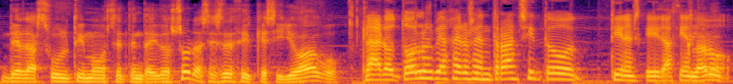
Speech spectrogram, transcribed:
de las últimas 72 horas. Es decir, que si yo hago Claro, todos los viajeros en tránsito tienes que ir haciendo... Claro,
